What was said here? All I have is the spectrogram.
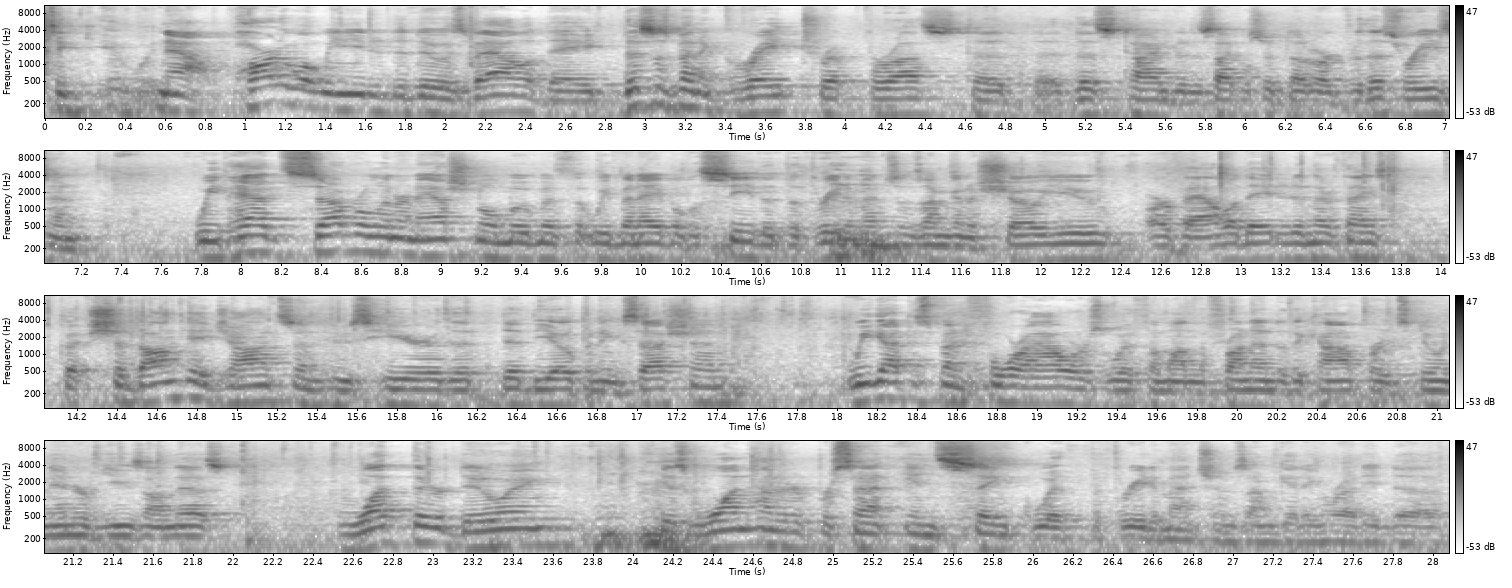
To, now, part of what we needed to do is validate, this has been a great trip for us to, uh, this time to discipleship.org for this reason. We've had several international movements that we've been able to see that the three dimensions I'm gonna show you are validated in their things. But Shodankeh Johnson, who's here, that did the opening session, we got to spend four hours with them on the front end of the conference doing interviews on this. What they're doing is 100% in sync with the three dimensions I'm getting ready to,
